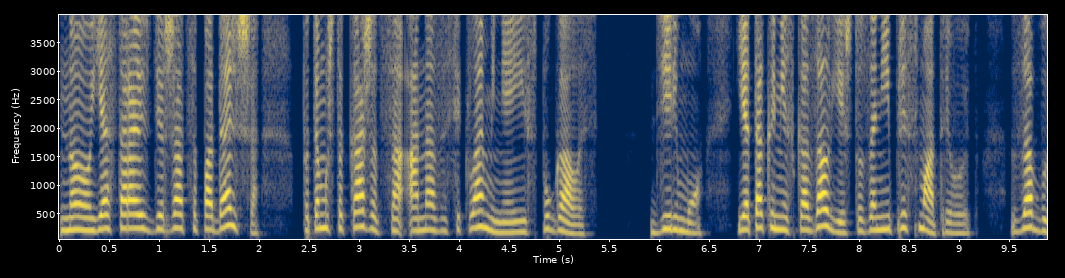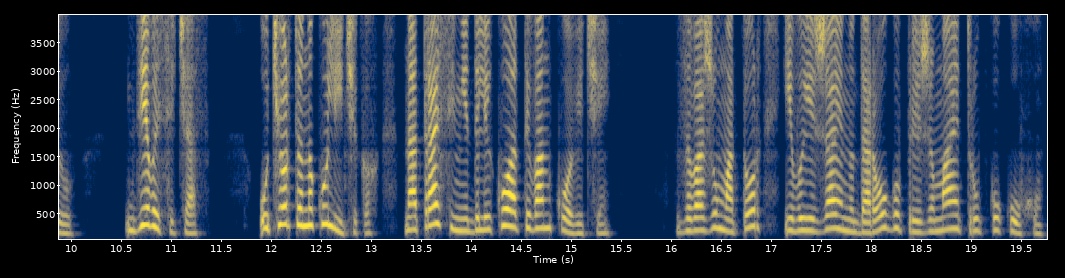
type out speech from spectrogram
Но я стараюсь держаться подальше, потому что, кажется, она засекла меня и испугалась. Дерьмо. Я так и не сказал ей, что за ней присматривают. Забыл. Где вы сейчас? У черта на куличиках, на трассе недалеко от Иванковичей. Завожу мотор и выезжаю на дорогу, прижимая трубку к уху.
